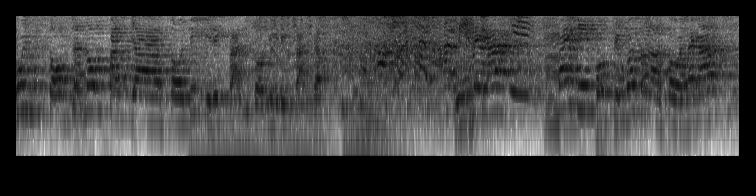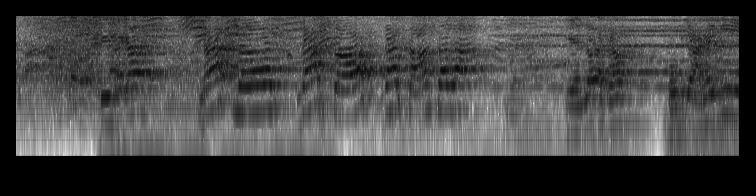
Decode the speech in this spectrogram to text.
คุณสมชนกปัญญาโซนี่อิริกสันโซนี่อิริกสันครับ มีไหมครับ ไม่มีผมถือว่าสละโสดนะครับสี่นะครับ นับหนึ่งนับสองนับสามสละเห็นแล้วครับ ผมอยากให้พี่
